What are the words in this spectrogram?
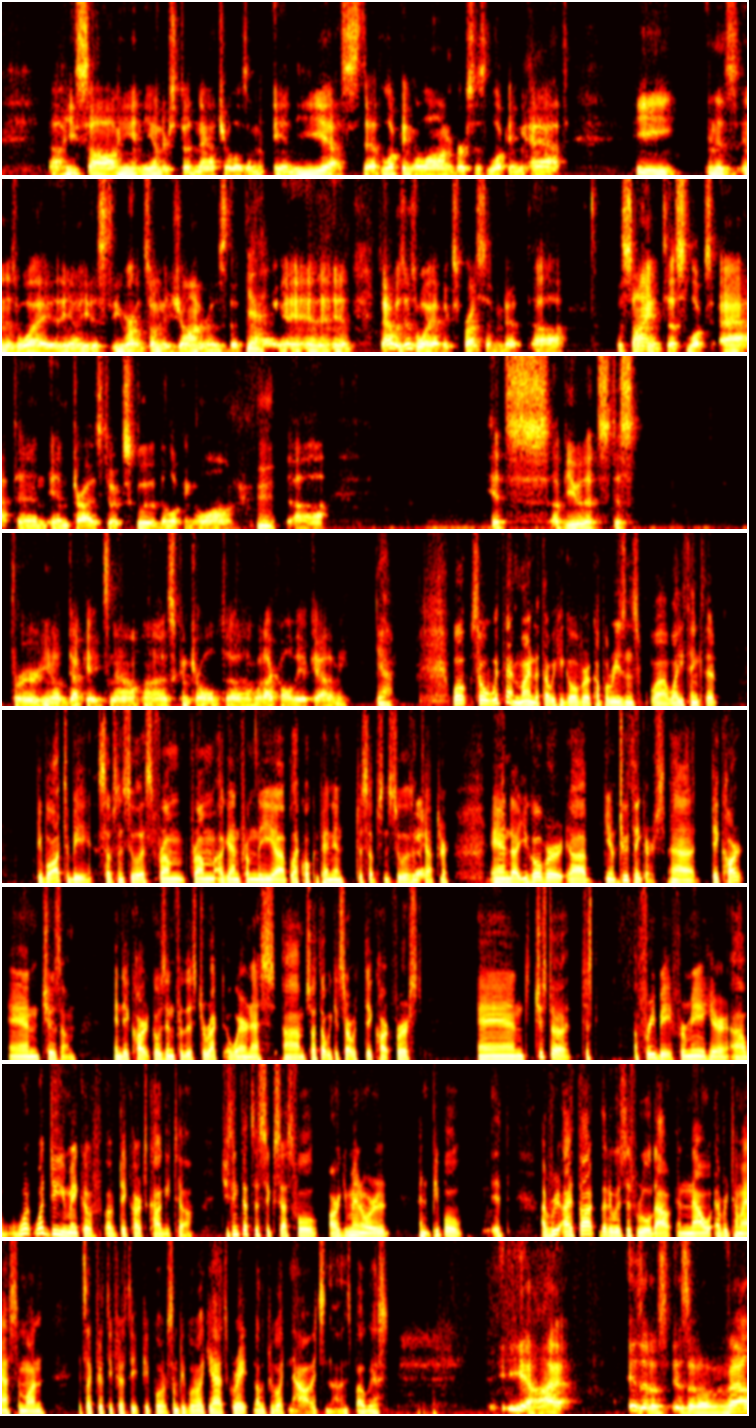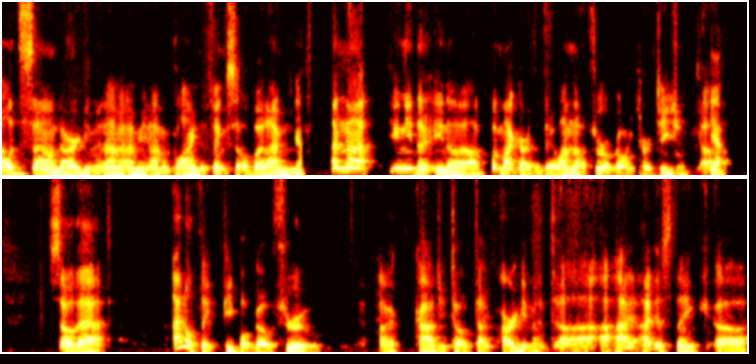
Uh, he saw he and he understood naturalism, and yes, that looking along versus looking at. He in his in his way, you know, he just he wrote in so many genres that yeah, uh, and, and that was his way of expressing that uh, the scientist looks at and and tries to exclude the looking along. Mm. Uh, it's a view that's just for you know decades now uh, has controlled uh, what I call the academy. Yeah. Well, so with that in mind, I thought we could go over a couple reasons uh, why you think that people ought to be substance dualists from from again from the uh, Blackwell Companion to Substance Dualism yeah. chapter, and uh, you go over uh, you know two thinkers, uh, Descartes and Chisholm, and Descartes goes in for this direct awareness. Um, so I thought we could start with Descartes first, and just a just a freebie for me here. Uh, what what do you make of of Descartes' cogito? Do you think that's a successful argument, or and people it I re- I thought that it was just ruled out, and now every time I ask someone, it's like 50-50. People, some people are like, "Yeah, it's great," and other people are like, "No, it's not. It's bogus." Yeah, I is it a is it a valid sound argument? I'm, I mean, I'm inclined to think so, but I'm yeah. I'm not. You need to, you know, I'll put my cards on the table. I'm not a thoroughgoing Cartesian. Uh, yeah. So that I don't think people go through a cogito type argument. Uh, I, I just think uh,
